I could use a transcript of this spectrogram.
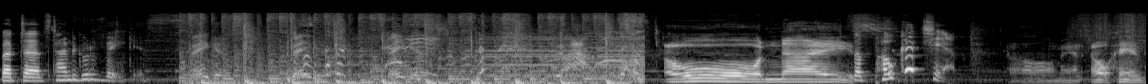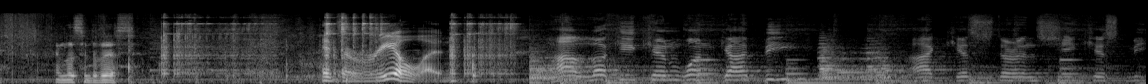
But uh, it's time to go to Vegas. Vegas, Vegas. Oh, nice. The Poker Chip. oh, man. Oh, and, and listen to this. It's a real one. How lucky can one guy be? I kissed her and she kissed me.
